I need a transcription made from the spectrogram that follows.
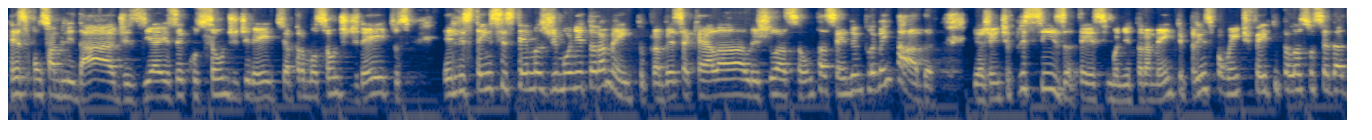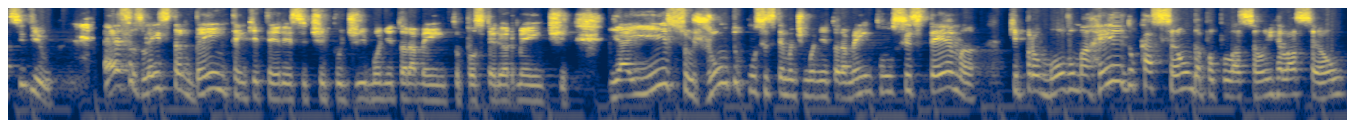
responsabilidades e a execução de direitos e a promoção de direitos, eles têm sistemas de monitoramento para ver se aquela legislação está sendo implementada. E a gente precisa ter esse monitoramento, e principalmente feito pela sociedade civil. Essas leis também têm que ter esse tipo de monitoramento posteriormente. E aí, isso, junto com o sistema de monitoramento, um sistema que promova uma reeducação da população em relação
